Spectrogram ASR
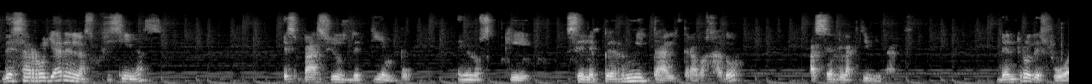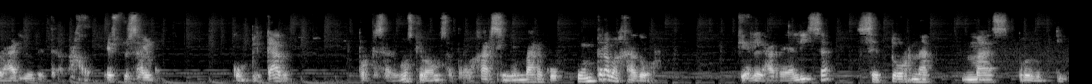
Desarrollar en las oficinas espacios de tiempo en los que se le permita al trabajador hacer la actividad dentro de su horario de trabajo. Esto es algo complicado porque sabemos que vamos a trabajar. Sin embargo, un trabajador que la realiza se torna más productivo.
